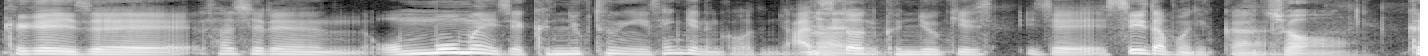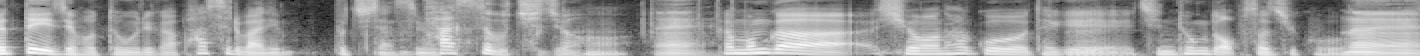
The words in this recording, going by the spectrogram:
그게 이제 사실은 온몸에 이제 근육통이 생기는 거거든요. 안 네. 쓰던 근육이 이제 쓰이다 보니까 그렇죠. 그때 이제 보통 우리가 파스를 많이 붙이지 않습니까? 파스 붙이죠. 어. 네. 그러니까 뭔가 시원하고 되게 진통도 없어지고 네.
